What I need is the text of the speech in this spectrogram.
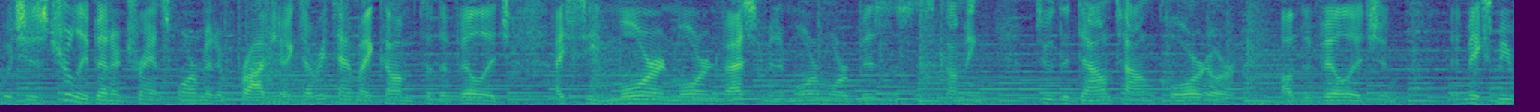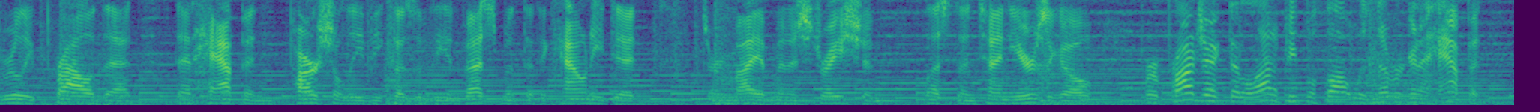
which has truly been a transformative project. Every time I come to the village, I see more and more investment and more and more businesses coming to the downtown corridor of the village. And it makes me really proud that that happened partially because of the investment that the county did during my administration less than 10 years ago for a project that a lot of people thought was never going to happen.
